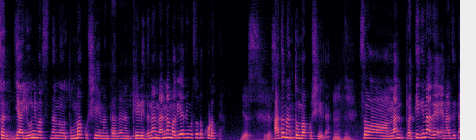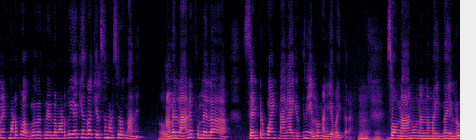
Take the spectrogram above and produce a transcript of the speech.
ಸದ್ಯ ಯೂನಿವರ್ಸ್ ನಾನು ತುಂಬಾ ಖುಷಿ ಏನಂತಂದ್ರೆ ನಾನು ಕೇಳಿದ್ದನ್ನ ನನ್ನ ಮರ್ಯಾದೆ ಉಳಿಸೋದಕ್ಕೆ ಕೊಡುತ್ತೆ. ಅದು ನಂಗೆ ತುಂಬಾ ಖುಷಿ ಇದೆ. ಸೊ ನಾನು ಪ್ರತಿದಿನ ಅದೇ ಎನರ್ಜಿ ಕನೆಕ್ಟ್ ಮಾಡೋದು ಅಗ್ಲೋರ್ ಹತ್ರ ಎಲ್ಲ ಮಾಡೋದು ಯಾಕೆಂದ್ರೆ ಆ ಕೆಲಸ ಮಾಡಿಸಿರೋದು ನಾನೇ. ಆಮೇಲೆ ನಾನೇ ಫುಲ್ ಎಲ್ಲ ಸೆಂಟರ್ ಪಾಯಿಂಟ್ ನಾನೇ ಆಗಿರ್ತೀನಿ ಎಲ್ಲರೂ ನನಗೆ ಬೈತಾರೆ. ಸೊ ನಾನು ನನ್ನ ಮೈದ್ನ ಎಲ್ಲರೂ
